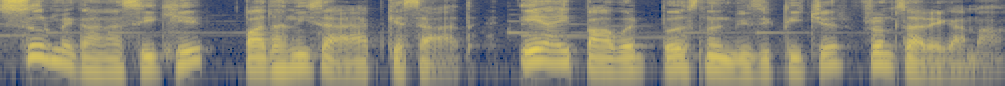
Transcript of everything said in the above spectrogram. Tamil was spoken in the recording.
سر میں گانا سیکھیے پادھانیسا ایپ کے ساتھ۔ اے آئی پاورڈ پرسنل میوزک ٹیچر فرام سارے گاما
